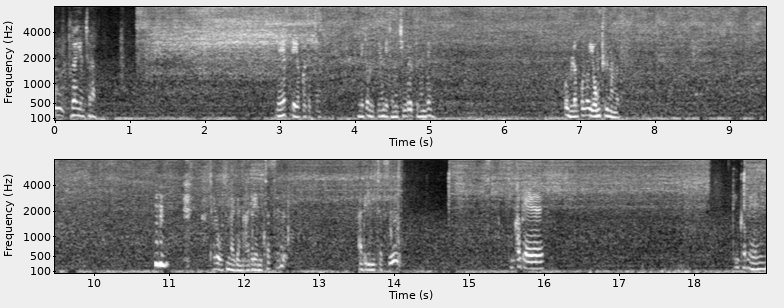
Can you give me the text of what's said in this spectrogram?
응, 브라이언처럼. 네, 예쁘게 예뻐졌죠. 근데 좀 이런 게 저는 징그럽긴 한데. 어, 물렁꼴로 용틀 나무. 저로 웃음 나게 아들의 미쳤스. 아들이 미쳤스. 팅커벨. 팅커벨.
